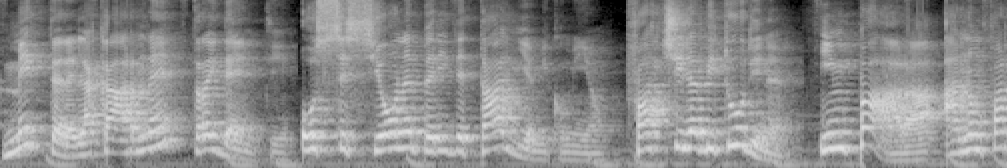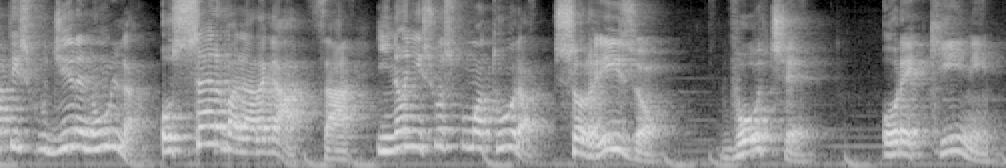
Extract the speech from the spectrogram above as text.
mettere la carne tra i denti. Ossessione per i dettagli, amico mio. Facci l'abitudine. Impara a non farti sfuggire nulla. Osserva la ragazza in ogni sua sfumatura. Sorriso, voce, orecchini,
